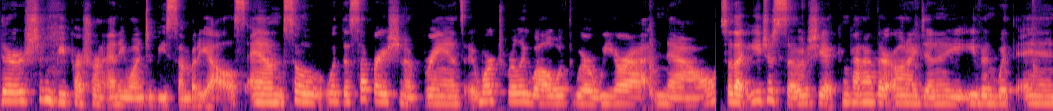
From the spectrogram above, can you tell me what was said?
There shouldn't be pressure on anyone to be somebody else. And so with the separation of brands, it worked really well with where we are at now, so that each associate can kind of have their own identity even within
